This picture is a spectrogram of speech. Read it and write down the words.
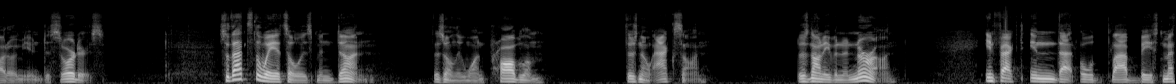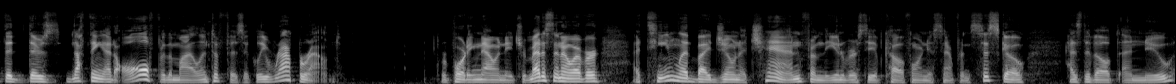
autoimmune disorders. So that's the way it's always been done. There's only one problem there's no axon, there's not even a neuron. In fact, in that old lab based method, there's nothing at all for the myelin to physically wrap around. Reporting now in Nature Medicine, however, a team led by Jonah Chan from the University of California, San Francisco has developed a new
